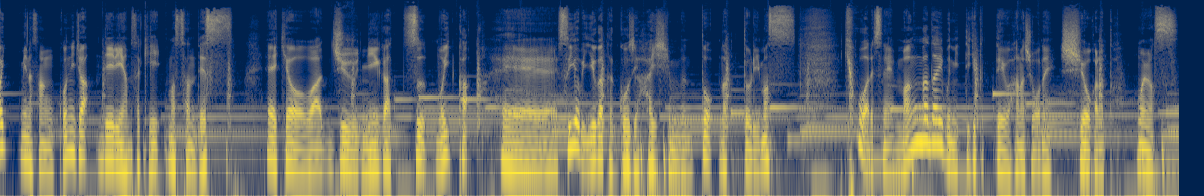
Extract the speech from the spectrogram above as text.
はい。皆さん、こんにちは。デイリー山崎まっさんです。えー今日は12月6日、えー水曜日夕方5時配信分となっております。今日はですね、漫画ダイブに行ってきたっていう話をね、しようかなと思います。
